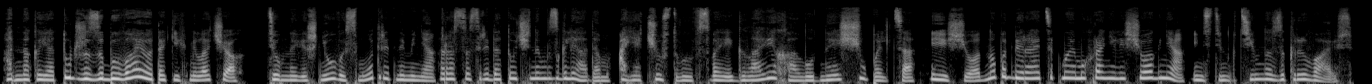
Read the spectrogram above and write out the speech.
Однако я тут же забываю о таких мелочах. Темно-вишневый смотрит на меня рассосредоточенным взглядом, а я чувствую в своей голове холодные щупальца. Еще одно подбирается к моему хранилищу огня. Инстинктивно закрываюсь.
